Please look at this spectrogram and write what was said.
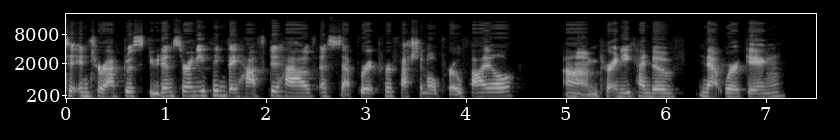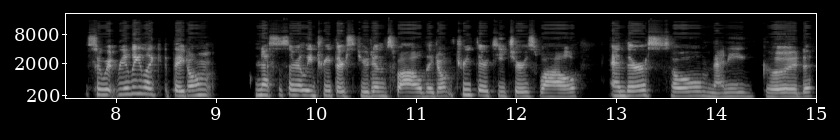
to interact with students or anything. They have to have a separate professional profile um, for any kind of networking. So it really like they don't necessarily treat their students well. They don't treat their teachers well. And there are so many good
